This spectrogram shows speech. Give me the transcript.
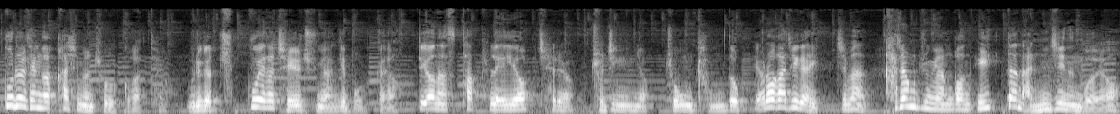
축구를 생각하시면 좋을 것 같아요. 우리가 축구에서 제일 중요한 게 뭘까요? 뛰어난 스타 플레이어, 체력, 조직력, 좋은 감독, 여러 가지가 있지만 가장 중요한 건 일단 안 지는 거예요.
